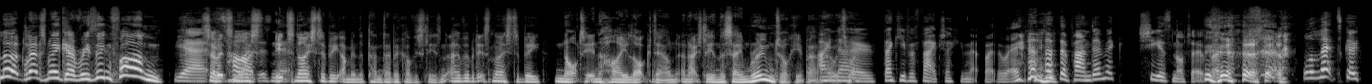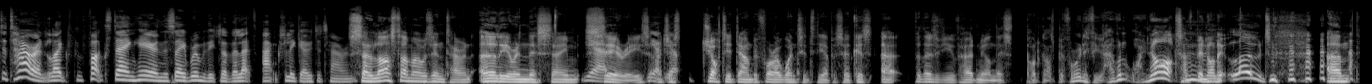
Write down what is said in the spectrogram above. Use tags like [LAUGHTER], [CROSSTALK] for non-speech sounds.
look, let's make everything fun. yeah, so it's, it's, hard, nice. isn't It's nice to be. I mean, the pandemic obviously isn't over, but it's nice to be not in high lockdown and actually in the same room talking about it. I know. Thank you for fact checking that, by the way. [LAUGHS] [LAUGHS] the pandemic, she is not over. [LAUGHS] well, let's go to Tarrant. Like, for fuck staying here in the same room with each other. Let's actually go to Tarrant. So last time I was in Tarrant, earlier in this same Yeah. series, Yeah, I just jotted down before I went into the episode because uh, for those of you who've heard me on this podcast before, and if you haven't, why not? I've been on it loads. um,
